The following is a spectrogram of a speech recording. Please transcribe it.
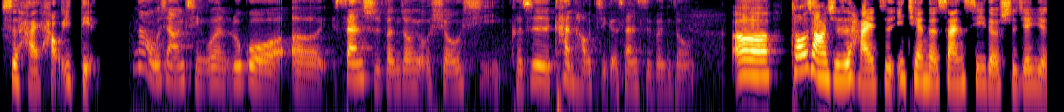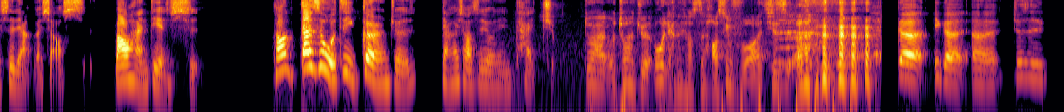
是还好一点。那我想请问，如果呃三十分钟有休息，可是看好几个三十分钟？呃，通常其实孩子一天的三 C 的时间也是两个小时，包含电视。然后，但是我自己个人觉得两个小时有点太久。对啊，我突然觉得哦，两个小时好幸福啊！其实，一个一个呃，就是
